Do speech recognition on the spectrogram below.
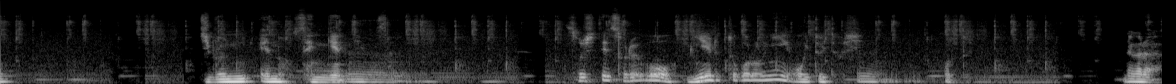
ー自分への宣言っていうかさ、そしてそれを見えるところに置いといてほしい。本当に。だから、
